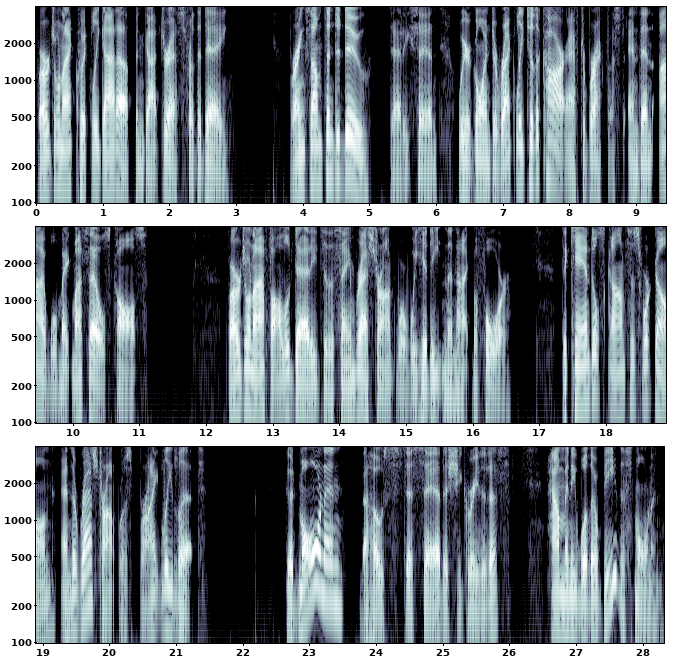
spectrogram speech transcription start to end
Virgil and I quickly got up and got dressed for the day. Bring something to do, Daddy said. We are going directly to the car after breakfast, and then I will make my sales calls. Virgil and I followed Daddy to the same restaurant where we had eaten the night before. The candle sconces were gone, and the restaurant was brightly lit. Good morning, the hostess said as she greeted us. How many will there be this morning?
